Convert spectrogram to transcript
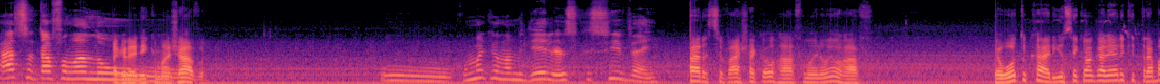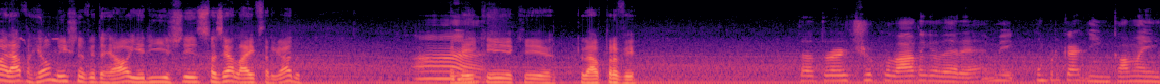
Ah, você tá falando. A galerinha que manjava. O. Como é que é o nome dele? Eu esqueci, velho. Cara, você vai achar que é o Rafa, mas não é o Rafa. É outro carinha. Eu sei que é uma galera que trabalhava realmente na vida real e eles, eles faziam live, tá ligado? Ah, É meio que, que, que dava pra ver. trator articulado, galera. É meio complicadinho, calma aí.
